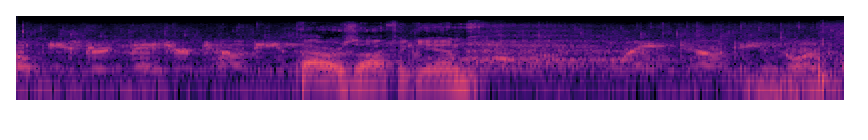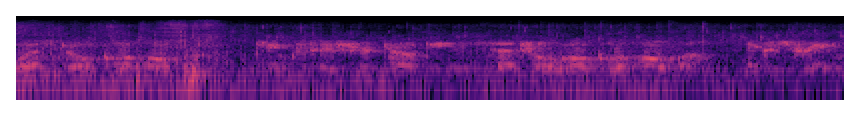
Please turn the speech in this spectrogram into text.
southeastern major county in Power's off again. County in northwest Oklahoma. Kingfisher County in central Oklahoma. Extreme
